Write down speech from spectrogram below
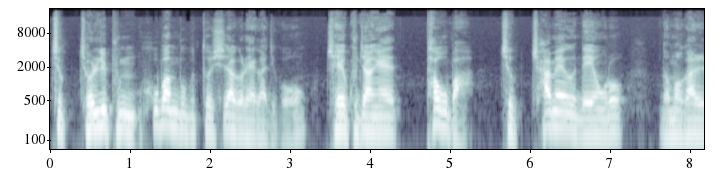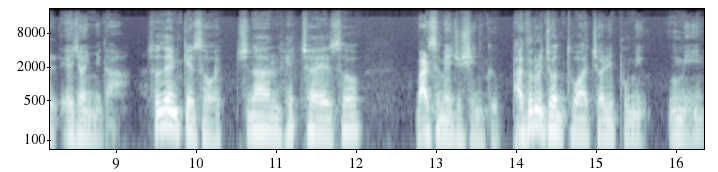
즉 전리품 후반부부터 시작을 해가지고 제9장의 타우바 즉 참회의 내용으로 넘어갈 예정입니다. 선생님께서 지난 회차에서 말씀해 주신 그 바두르 전투와 전리품의 의미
